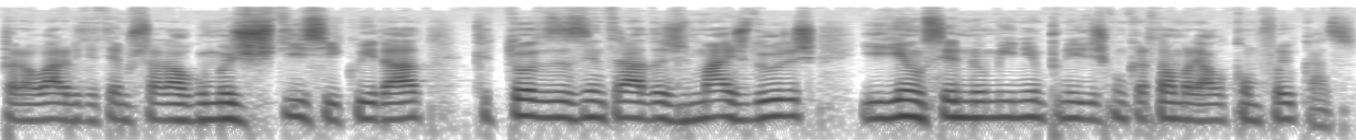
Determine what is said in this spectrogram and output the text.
para o árbitro ter mostrar alguma justiça e cuidado que todas as entradas mais duras iriam ser no mínimo punidas com cartão amarelo, como foi o caso.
